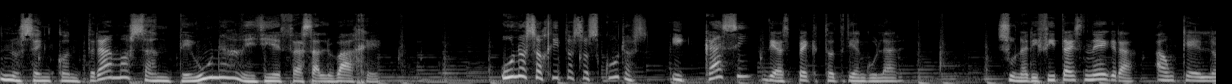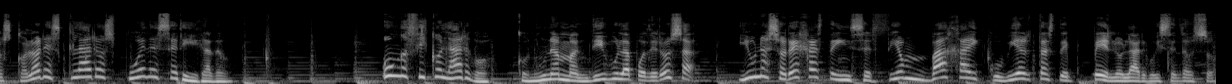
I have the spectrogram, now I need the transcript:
nos encontramos ante una belleza salvaje, unos ojitos oscuros y casi de aspecto triangular. Su naricita es negra, aunque en los colores claros puede ser hígado. Un hocico largo, con una mandíbula poderosa y unas orejas de inserción baja y cubiertas de pelo largo y sedoso.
